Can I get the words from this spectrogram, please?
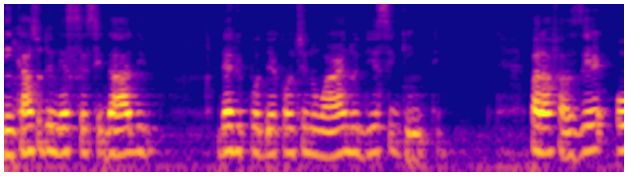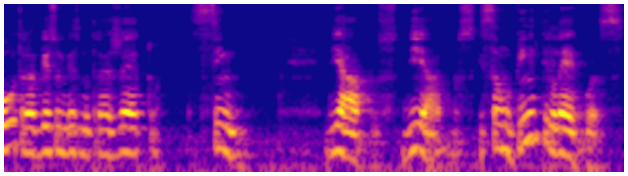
Em caso de necessidade, deve poder continuar no dia seguinte. Para fazer outra vez o mesmo trajeto? Sim. Diabos, diabos, e são vinte léguas.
